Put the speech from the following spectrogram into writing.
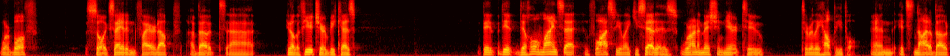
we're both so excited and fired up about uh, you know the future because the, the the whole mindset and philosophy, like you said, is we're on a mission here to to really help people, and it's not about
